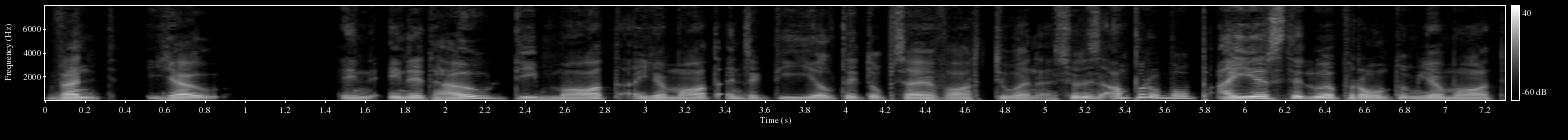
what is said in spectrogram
Want jou en en dit hou die maat jou maat eintlik die heeltyd op sy of haar tone. So dis amper om op eiers te loop rondom jou maat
